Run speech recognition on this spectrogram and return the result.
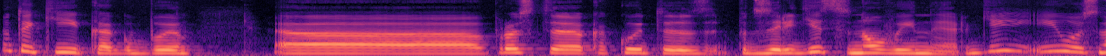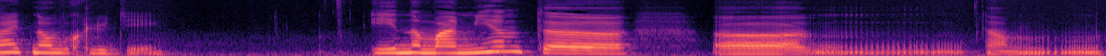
ну такие как бы э, просто какую-то подзарядиться новой энергией и узнать новых людей. И на момент э, э, там,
